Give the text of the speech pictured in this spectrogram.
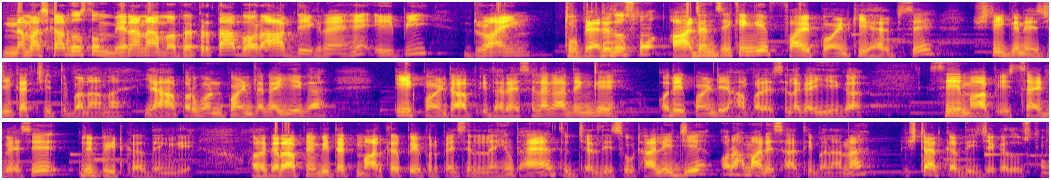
नमस्कार दोस्तों, मेरा नाम अभय प्रताप और आप देख रहे हैं एपी ड्राइंग तो प्यारे दोस्तों, आज हम सीखेंगे फाइव पॉइंट की हेल्प से श्री गणेश जी का चित्र बनाना। यहाँ पर वन पॉइंट लगाइएगा, एक पॉइंट आप इधर ऐसे लगा देंगे और एक पॉइंट यहाँ पर ऐसे लगाइएगा। सेम आप इस साइड वैसे रिपीट कर देंगे। और अगर आपने अभी तक मार्कर पेपर पेंसिल नहीं उठाया तो जल्दी से उठा लीजिए और हमारे साथ ही बनाना स्टार्ट कर दीजिएगा दोस्तों।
